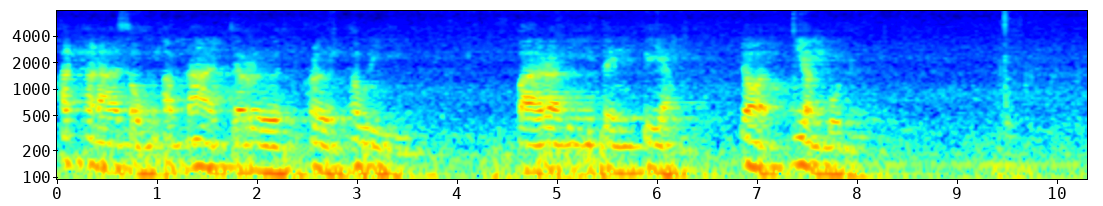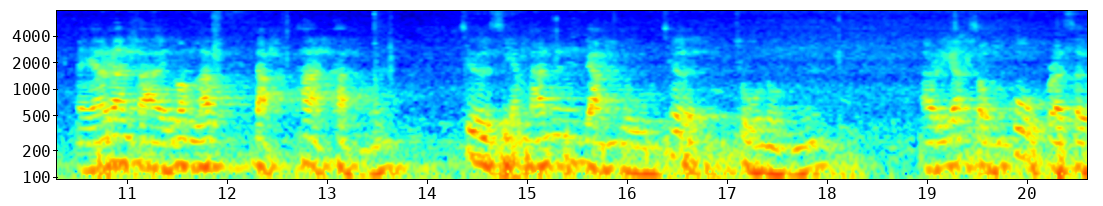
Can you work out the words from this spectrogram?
พัฒนาสงฆ์อำนาจเจริญเพลินทวีบารมีเต็มเปี่ยมยอดเยี่ยมบุญแม้ร่างกายล่วงลับดับธาตุขันชื่อเสียงนั้นยังอยู่เชิดชูหนุน อริยสงฆ์ผู้ประเสริ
